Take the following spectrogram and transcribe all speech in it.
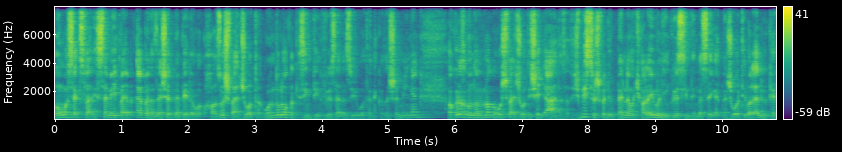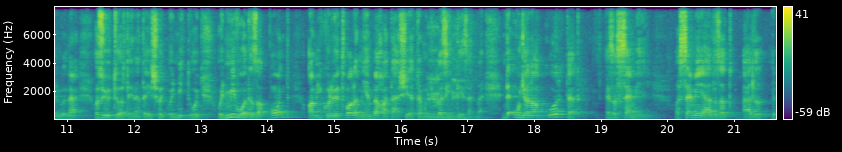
a homoszexuális szemét, mert ebben az esetben például, ha az Osváth Zsoltra gondolok, aki szintén főszervező volt ennek az eseménynek, akkor azt gondolom, hogy maga Osváth Zsolt is egy áldozat. És biztos vagyok benne, hogy ha leülnénk őszintén beszélgetni Zsoltival, előkerülne az ő története is, hogy, hogy, mit, hogy, hogy mi volt az a pont, amikor őt valamilyen behatás érte mondjuk az intézetbe. De ugyanakkor, tehát ez a személy. A személy áldozat, áldozat,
